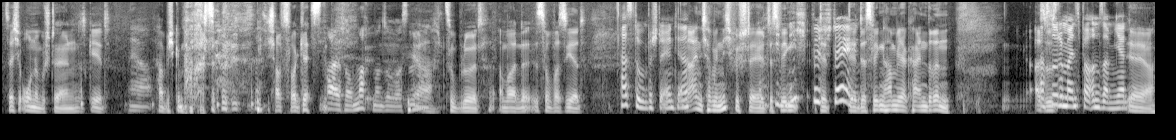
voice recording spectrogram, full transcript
sich ohne bestellen. Das geht. Ja. Habe ich gemacht. ich habe es vergessen. Frage ist, warum macht man sowas? Ne? Ja, zu blöd. Aber ist so passiert. Hast du bestellt, ja? Nein, ich habe ihn nicht bestellt. Hast Deswegen, nicht bestellt? de- de- deswegen haben wir ja keinen drin. Also Achso, du meinst bei unserem Jan. Ja, ja,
